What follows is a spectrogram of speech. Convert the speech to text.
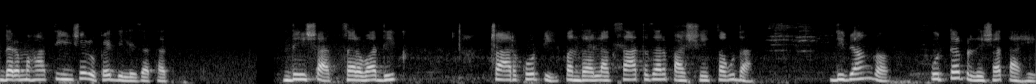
दरमहा तीनशे रुपये दिले जातात. देशात सर्वाधिक चार कोटी पंधरा लाख सात हजार पाचशे चौदा दिव्यांग उत्तर प्रदेशात आहे.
